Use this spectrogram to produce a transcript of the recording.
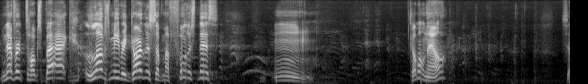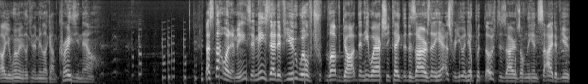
never talks back, loves me regardless of my foolishness. Mm. Come on now. See, all you women looking at me like I'm crazy now. That's not what it means. It means that if you will tr- love God, then He will actually take the desires that He has for you and He'll put those desires on the inside of you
